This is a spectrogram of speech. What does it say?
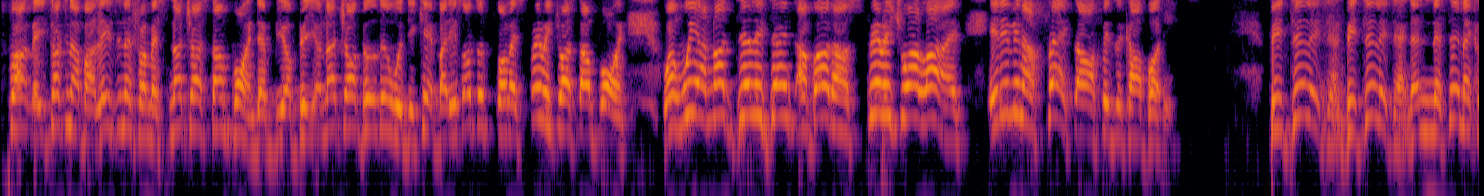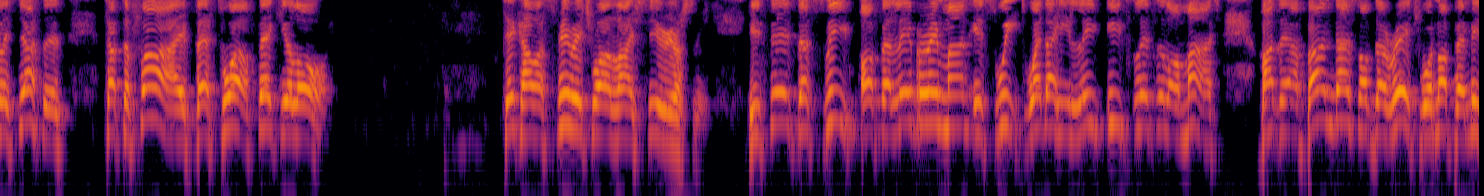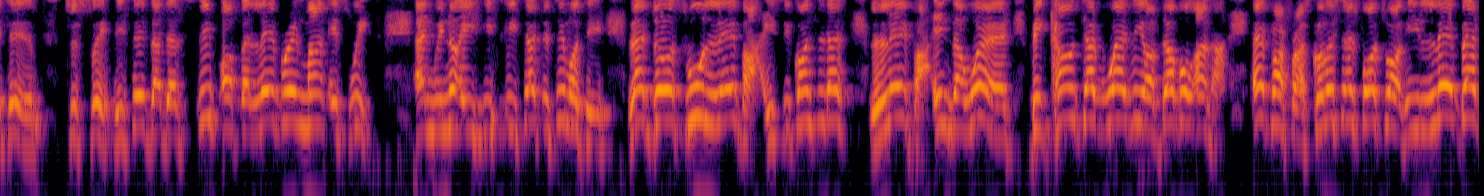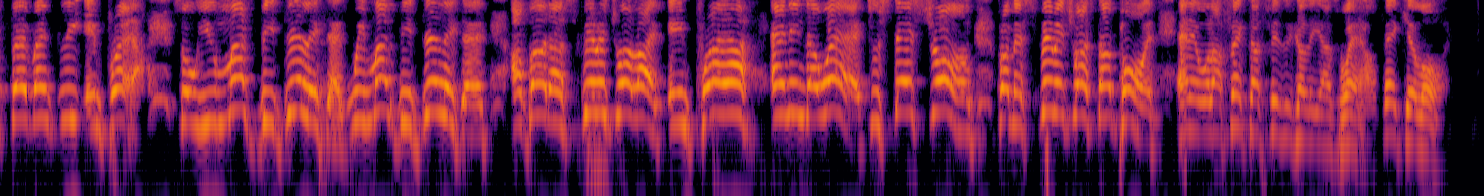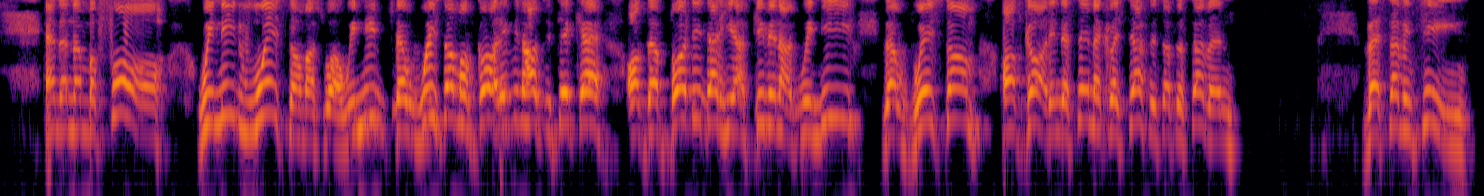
from he's talking about laziness from a natural standpoint that your, your natural building will decay but it's also from a spiritual standpoint. When we are not diligent about our spiritual life it even affects our physical body. Be diligent be diligent. And in the same ecclesiastes chapter 5 verse 12 thank you lord. Take our spiritual life seriously he says the sleep of a laboring man is sweet, whether he eats little or much, but the abundance of the rich will not permit him to sleep. He says that the sleep of a laboring man is sweet. And we know, he, he, he said to Timothy, let those who labor, he considers labor in the word, be counted worthy of double honor. Epaphras, Colossians 4.12, he labored fervently in prayer. So you must be diligent. We must be diligent about our spiritual life in prayer and in the word to stay strong from a spiritual standpoint and it will affect us physically as well. Thank you, Lord. And then number four, we need wisdom as well. We need the wisdom of God, even how to take care of the body that He has given us. We need the wisdom of God. In the same Ecclesiastes chapter 7, verse 17,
